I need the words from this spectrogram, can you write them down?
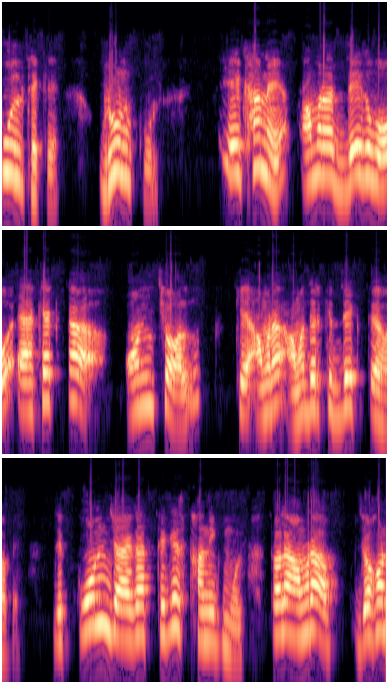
কুল থেকে, ভ্রূণ কুল। এখানে আমরা দেখব এক একটা অঞ্চলকে আমরা, আমাদেরকে দেখতে হবে যে কোন জায়গার থেকে স্থানিক মূল। তাহলে আমরা যখন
